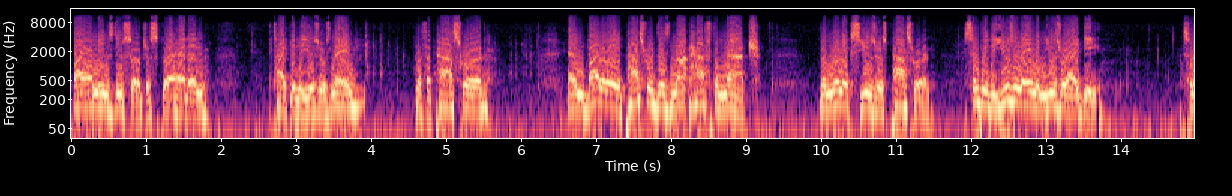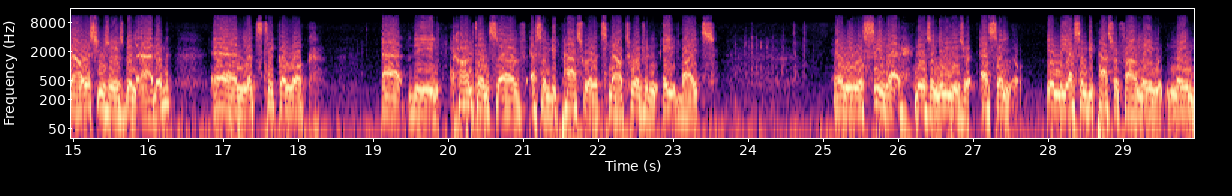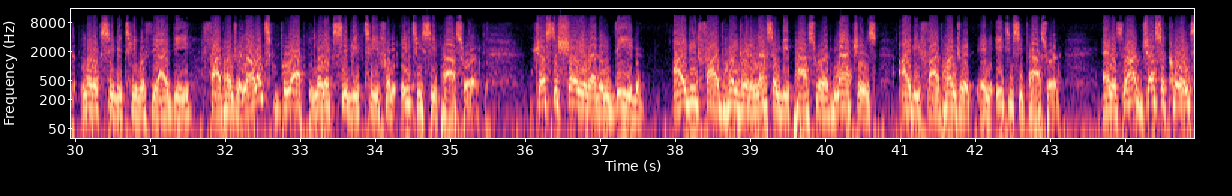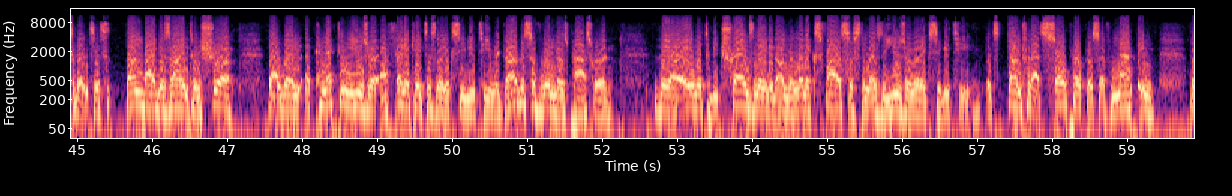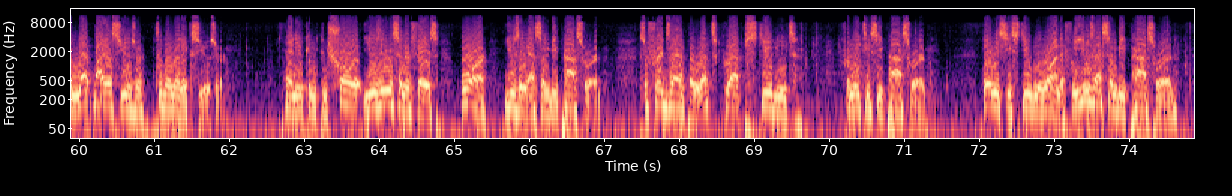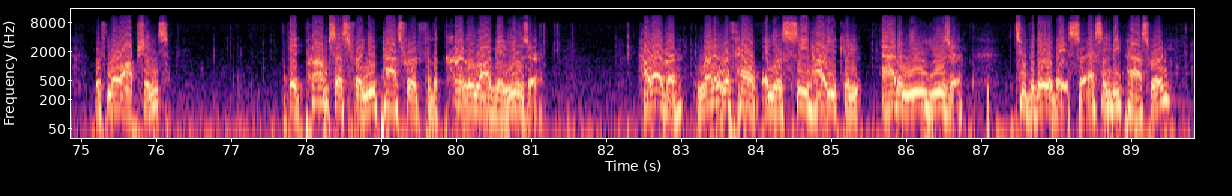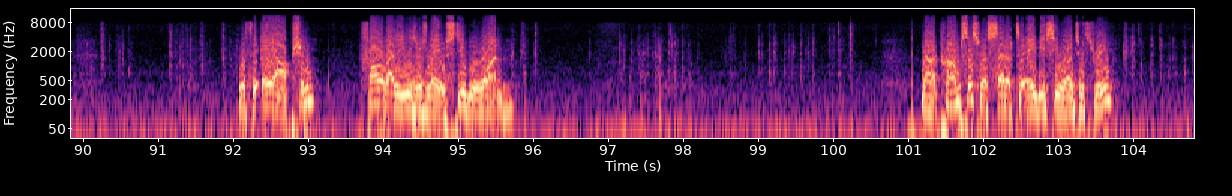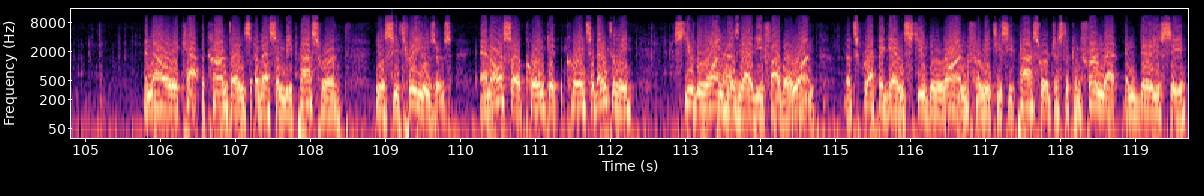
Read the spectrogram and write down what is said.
By all means do so. Just go ahead and type in the user's name with a password. And by the way, the password does not have to match the Linux user's password. Simply the username and user ID. So now this user has been added, and let's take a look at the contents of SMB password. It's now 208 bytes, and we will see that there's a new user, SM, in the SMB password file name, named Linux CBT with the ID 500. Now let's grep Linux CBT from etc password, just to show you that indeed ID 500 in SMB password matches ID 500 in etc password. And it's not just a coincidence. It's done by design to ensure that when a connecting user authenticates as Linux CBT, regardless of Windows password, they are able to be translated on the Linux file system as the user Linux CBT. It's done for that sole purpose of mapping the NetBIOS user to the Linux user. And you can control it using this interface or using SMB password. So for example, let's grep student from etc password. There we see student 1. If we use SMB password with no options, it prompts us for a new password for the currently logged in user. However, run it with help and you'll see how you can add a new user to the database. So SMB password with the A option, followed by the user's name, student1. Now it prompts us, we'll set it to ABC123. And now when we cat the contents of SMB password, you'll see three users. And also, coincidentally, student 1 has the ID 501. Let's grep again student 1 from etc password just to confirm that, and there you see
